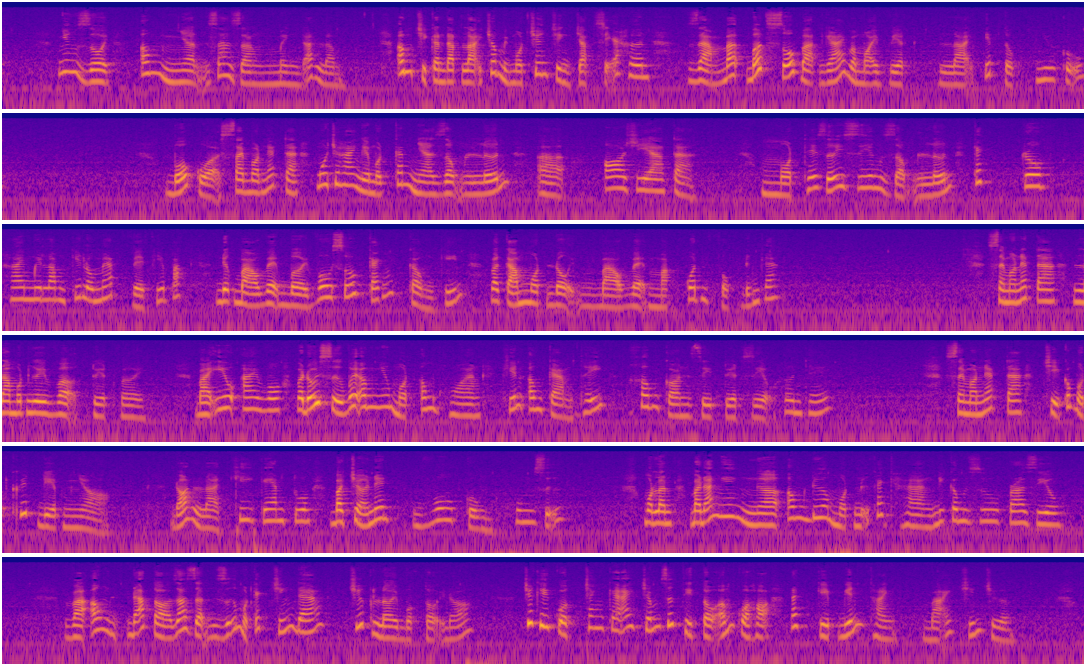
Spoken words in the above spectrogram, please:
Nhưng rồi, ông nhận ra rằng mình đã lầm. Ông chỉ cần đặt lại cho mình một chương trình chặt chẽ hơn, giảm bớt số bạn gái và mọi việc lại tiếp tục như cũ. Bố của Simonetta mua cho hai người một căn nhà rộng lớn ở Orgiata, một thế giới riêng rộng lớn cách Rome 25 km về phía bắc, được bảo vệ bởi vô số cánh cổng kín và cả một đội bảo vệ mặc quân phục đứng gác. Simonetta là một người vợ tuyệt vời. Bà yêu Ivo và đối xử với ông như một ông hoàng, khiến ông cảm thấy không còn gì tuyệt diệu hơn thế. Simonetta chỉ có một khuyết điểm nhỏ. Đó là khi ghen tuông, bà trở nên vô cùng hung dữ. Một lần, bà đã nghi ngờ ông đưa một nữ khách hàng đi công du Brazil. Và ông đã tỏ ra giận dữ một cách chính đáng trước lời buộc tội đó. Trước khi cuộc tranh cãi chấm dứt thì tổ ấm của họ đã kịp biến thành bãi chiến trường.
